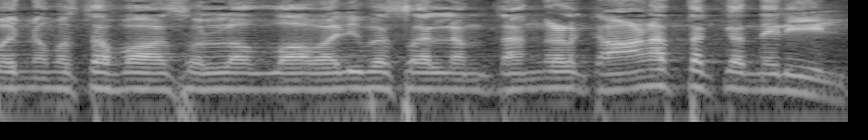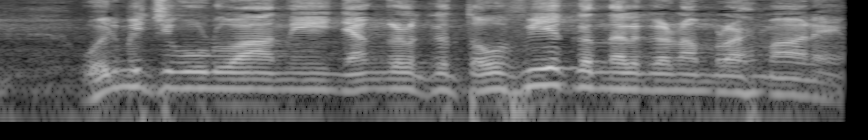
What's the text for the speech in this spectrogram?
പൊന്നു മുസ്തഫ സല്ലാ അലി വസല്ലം തങ്ങൾ കാണത്തക്ക നിലയിൽ ഒരുമിച്ച് കൂടുവാൻ നീ ഞങ്ങൾക്ക് തൗഫീക്ക് നൽകണം റഹ്മാനെ.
